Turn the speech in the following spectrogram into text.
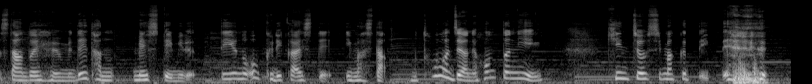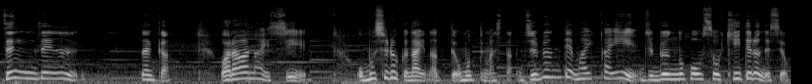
スタンド FM で試してみるっていうのを繰り返していました。もう当時はね本当に緊張しまくっていて 全然なんか笑わないし面白くないなって思ってました。自分で毎回自分の放送を聞いてるんですよ。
